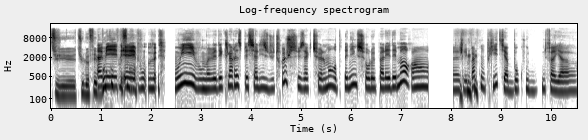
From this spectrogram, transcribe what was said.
tu, tu le fais Ah, beaucoup mais, plus eh, souvent. vous- oui, vous m'avez déclaré spécialiste du truc. Je suis actuellement en training sur le Palais des Morts. Hein. Euh, Je l'ai pas complete. Il y a beaucoup, de- enfin il y a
